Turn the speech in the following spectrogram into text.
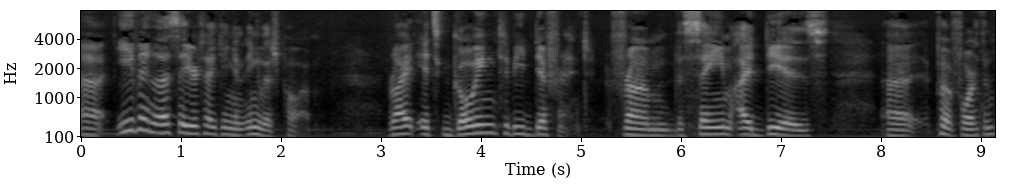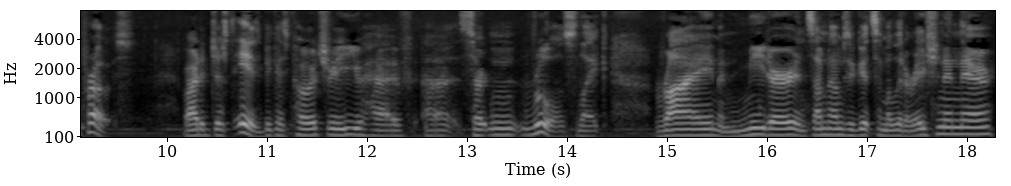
Uh, even let's say you're taking an English poem, right? It's going to be different from the same ideas uh, put forth in prose. Right? It just is because poetry you have uh, certain rules like rhyme and meter, and sometimes you get some alliteration in there.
